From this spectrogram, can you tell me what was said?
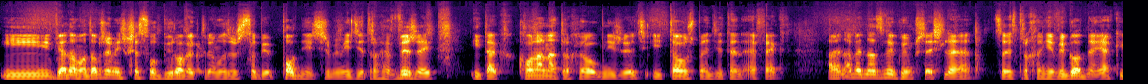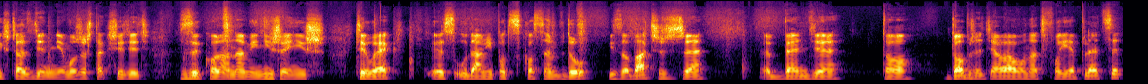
I wiadomo, dobrze mieć krzesło biurowe, które możesz sobie podnieść, żeby mieć je trochę wyżej i tak kolana trochę obniżyć i to już będzie ten efekt. Ale nawet na zwykłym krześle, co jest trochę niewygodne, jakiś czas dziennie możesz tak siedzieć z kolanami niżej niż tyłek, e, z udami pod skosem w dół i zobaczysz, że będzie to dobrze działało na Twoje plecy,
